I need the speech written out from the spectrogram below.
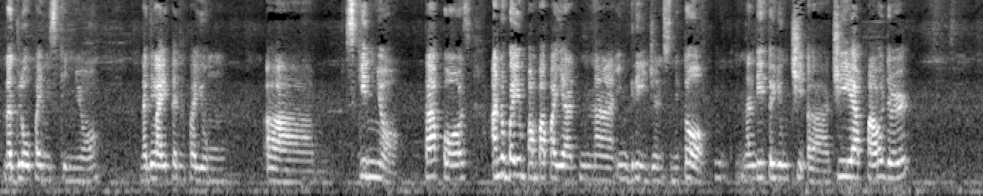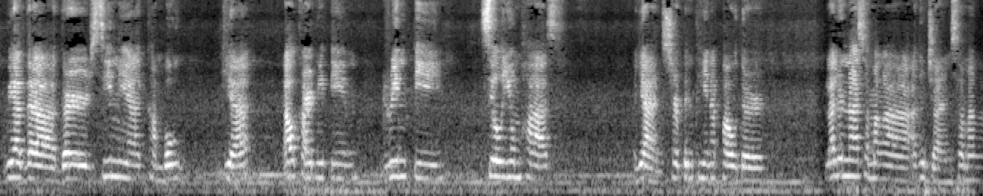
nag-glow pa yung skin nyo, naglighten pa yung um, skin nyo. Tapos, ano ba yung pampapayat na ingredients nito? Nandito yung chi- uh, chia powder, we have the Garcinia cambogia, L-carnitine, green tea, psyllium husk, ayan, serpentina powder, lalo na sa mga, ano dyan, sa mga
